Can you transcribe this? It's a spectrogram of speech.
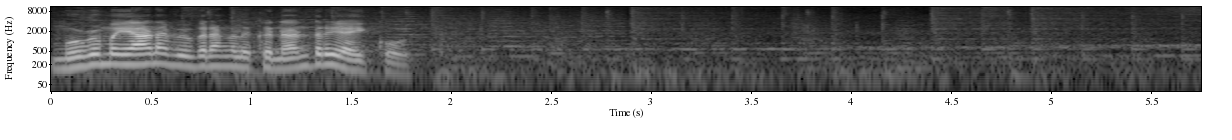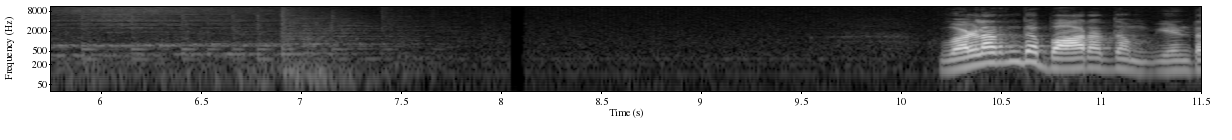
முழுமையான விவரங்களுக்கு நன்றி ஐகோர்ட். வளர்ந்த பாரதம் என்ற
